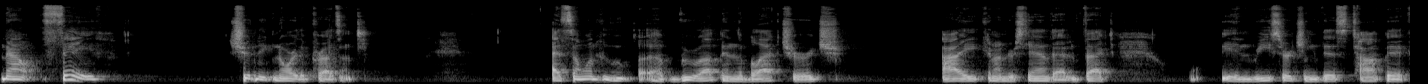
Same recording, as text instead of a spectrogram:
Now, faith shouldn't ignore the present as someone who uh, grew up in the black church, I can understand that. In fact, in researching this topic,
